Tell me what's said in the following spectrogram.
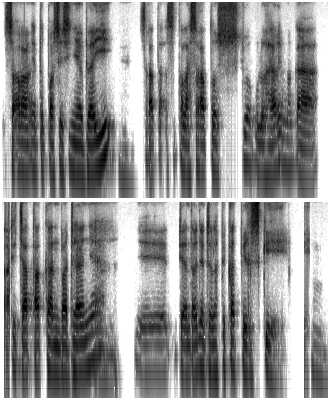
seorang itu posisinya bayi, Hmm. setelah 120 hari maka dicatatkan padanya, Hmm. Di antaranya adalah bikat birski, Hmm.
